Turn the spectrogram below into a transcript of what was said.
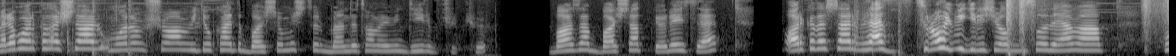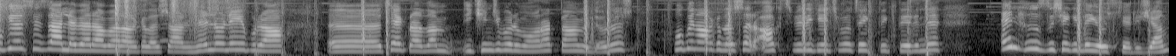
Merhaba arkadaşlar. Umarım şu an video kaydı başlamıştır. Ben de tam emin değilim çünkü. Bazen başlatmıyor neyse. Arkadaşlar biraz troll bir giriş oldu söyle ama bugün sizlerle beraber arkadaşlar Hello Neighbor'a eee, tekrardan ikinci bölüm olarak devam ediyoruz. Bugün arkadaşlar 1'i geçme tekniklerini en hızlı şekilde göstereceğim.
